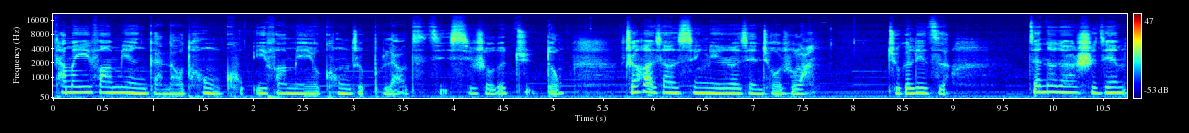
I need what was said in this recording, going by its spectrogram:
他们一方面感到痛苦，一方面又控制不了自己洗手的举动，只好向心理热线求助了。举个例子，在那段时间，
